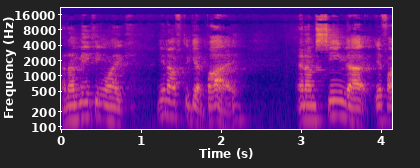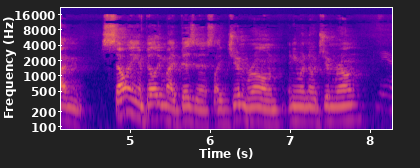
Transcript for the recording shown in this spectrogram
And I'm making like enough to get by. And I'm seeing that if I'm selling and building my business, like Jim Rohn, anyone know Jim Rohn? Yeah.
